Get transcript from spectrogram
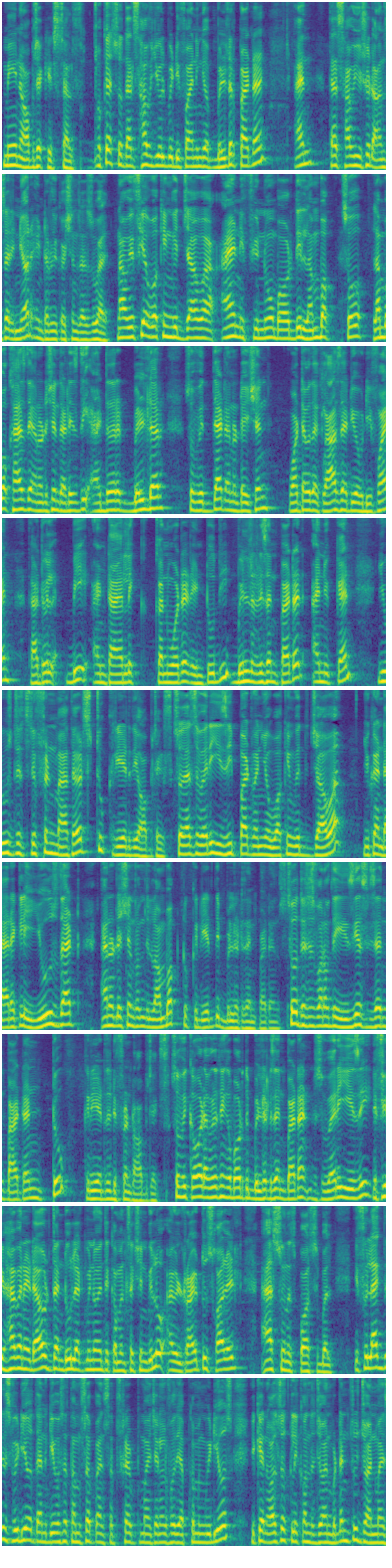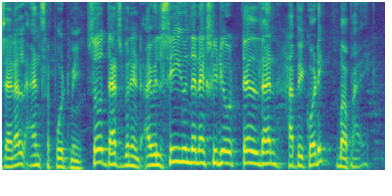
main object itself. Okay so that's how you will be defining your builder pattern and that's how you should answer in your interview questions as well. Now if you're working with java and if you know about the lombok so lombok has the annotation that is the adder builder. So with that annotation whatever the class that you have defined that will be entirely converted into the builder design pattern. And you can use these different methods to create the objects. So that's a very easy part when you're working with java you can directly use that annotation from the Lombok to create the builder design patterns. So this is one of the easiest design pattern to create the different objects. So we covered everything about the builder design pattern. It's very easy. If you have any doubts, then do let me know in the comment section below. I will try to solve it as soon as possible. If you like this video, then give us a thumbs up and subscribe to my channel for the upcoming videos. You can also click on the join button to join my channel and support me. So that's been it. I will see you in the next video. Till then, happy coding. Bye bye.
